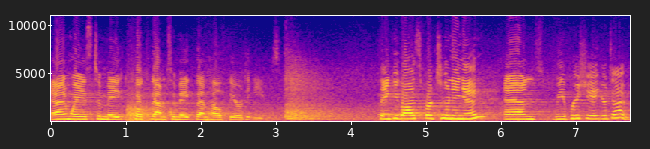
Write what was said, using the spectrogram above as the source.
and ways to make, cook them to make them healthier to eat. Thank you guys for tuning in, and we appreciate your time.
